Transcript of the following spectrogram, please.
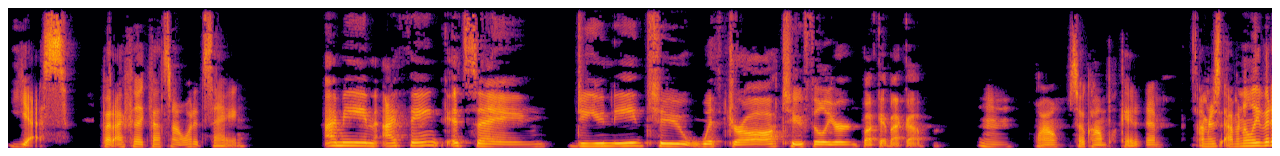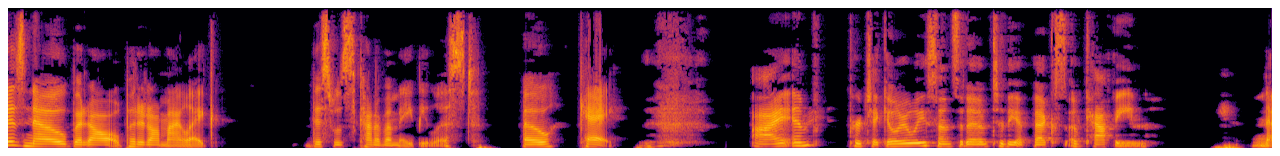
yes. But I feel like that's not what it's saying. I mean, I think it's saying, do you need to withdraw to fill your bucket back up? Mm, wow, so complicated. I'm just I'm gonna leave it as no, but I'll put it on my like. This was kind of a maybe list. Okay. I am particularly sensitive to the effects of caffeine. No.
